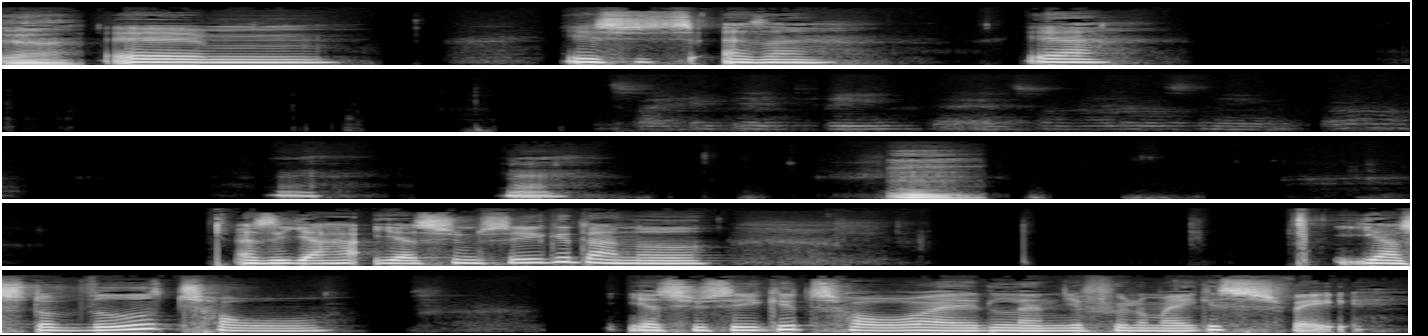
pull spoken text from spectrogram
Ja. Øhm, jeg synes, altså, ja. Nå. Mm. Altså, jeg, jeg synes ikke, der er noget... Jeg står ved tårer. Jeg synes ikke, tårer er et eller andet. Jeg føler mig ikke svag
